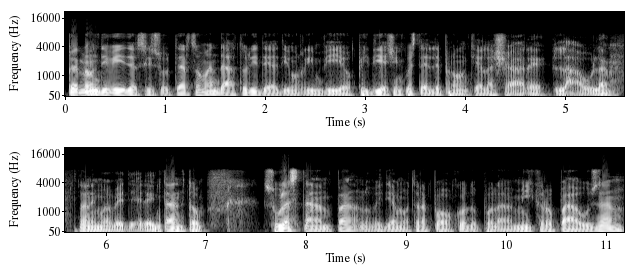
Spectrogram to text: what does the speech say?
Per non dividersi sul terzo mandato, l'idea di un rinvio. PD e 5 Stelle pronti a lasciare l'Aula. Staremo a vedere. Intanto sulla stampa, lo vediamo tra poco dopo la micropausa,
